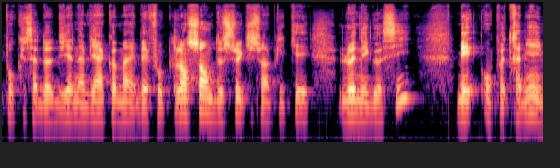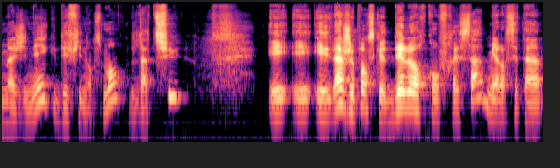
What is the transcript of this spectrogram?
pour que ça devienne un bien commun, eh il faut que l'ensemble de ceux qui sont impliqués le négocient, mais on peut très bien imaginer des financements là-dessus. Et, là, je pense que dès lors qu'on ferait ça, mais alors c'est un,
